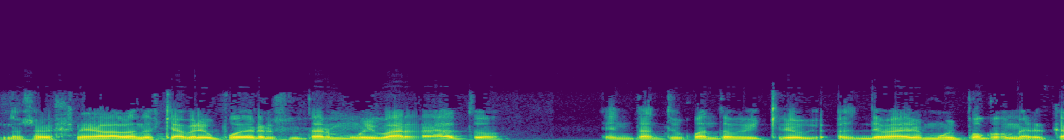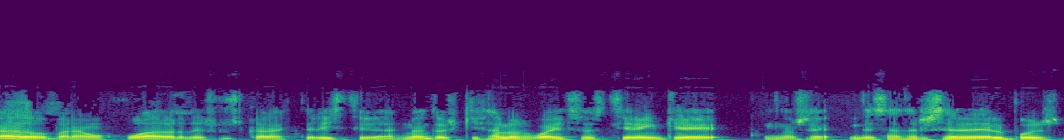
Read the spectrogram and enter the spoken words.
no sé, en general hablando, es que Abreu puede resultar muy barato en tanto y cuanto que creo que debe haber muy poco mercado para un jugador de sus características, ¿no? Entonces quizá los White tienen que, no sé, deshacerse de él, pues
